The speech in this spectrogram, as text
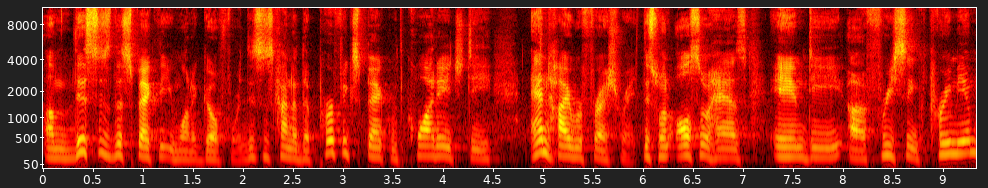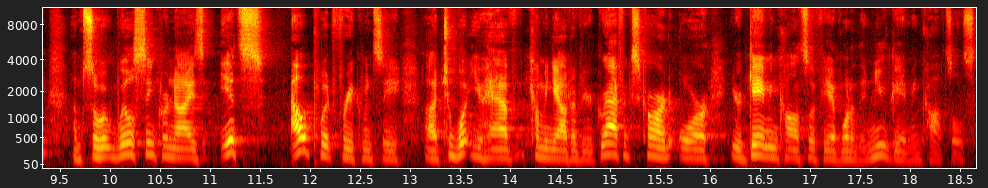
um, this is the spec that you wanna go for. This is kind of the perfect spec with Quad HD and high refresh rate. This one also has AMD uh, FreeSync Premium, um, so it will synchronize its output frequency uh, to what you have coming out of your graphics card or your gaming console if you have one of the new gaming consoles.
